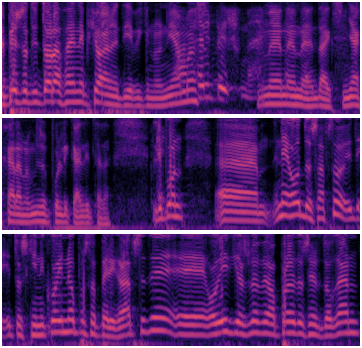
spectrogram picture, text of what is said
Ελπίζω ότι τώρα θα είναι πιο άνετη η επικοινωνία μας. Ελπίσουμε. Ναι, ναι, ναι, εντάξει, μια χαρά νομίζω πολύ καλύτερα. Λοιπόν, ε, ναι, όντως αυτό το σκηνικό είναι όπως το περιγράψετε. Ε, ο ίδιος βέβαια ο πρόεδρος Ερντογάν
